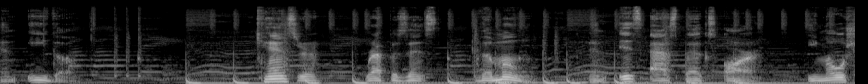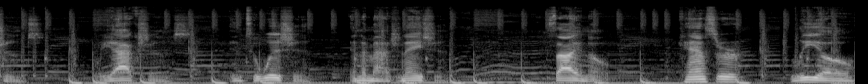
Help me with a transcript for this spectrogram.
and ego. Cancer represents the moon, and its aspects are emotions, reactions, intuition, and imagination. Side note Cancer, Leo,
